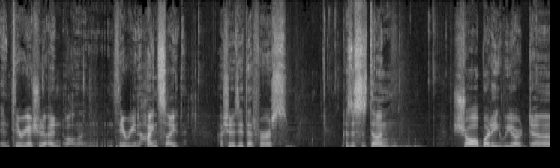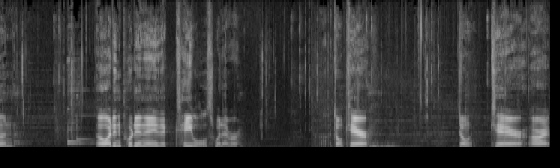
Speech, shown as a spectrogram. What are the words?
In theory, I should. In, well, in theory, in hindsight, I should have did that first. Cause this is done. Shaw, buddy, we are done. Oh, I didn't put in any of the cables, whatever. Uh, don't care. Don't care. Alright,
